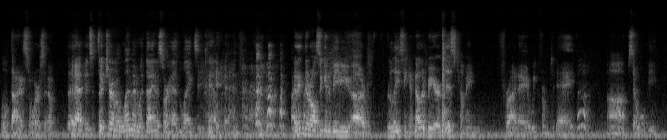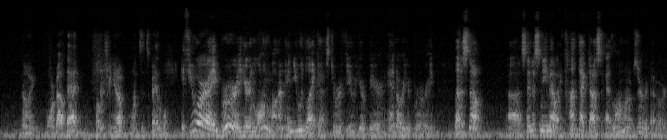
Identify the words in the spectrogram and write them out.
little dinosaur. So the, Yeah, it's a picture of a lemon with dinosaur head, legs, and tail. I think they're also going to be uh, releasing another beer this coming Friday, a week from today. Oh. Um, so we'll be knowing more about that and publishing it up once it's available. If you are a brewery here in Longmont and you would like us to review your beer and or your brewery, let us know. Uh, send us an email at contactus at longmontobserver.org.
